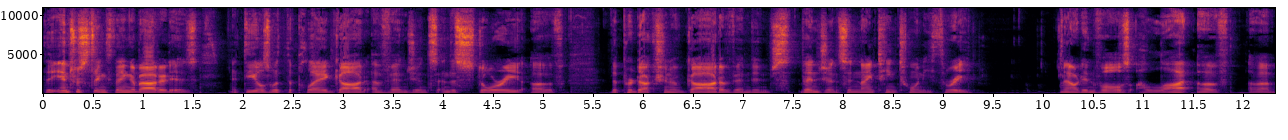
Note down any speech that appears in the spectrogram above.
The interesting thing about it is it deals with the play God of Vengeance and the story of the production of God of Vengeance, Vengeance in 1923. Now, it involves a lot of uh,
